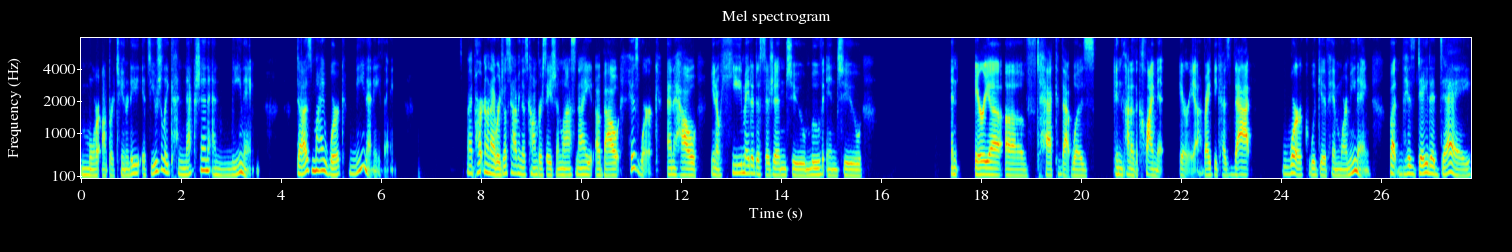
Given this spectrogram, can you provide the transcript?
more opportunity. It's usually connection and meaning. Does my work mean anything my partner and I were just having this conversation last night about his work and how, you know, he made a decision to move into an area of tech that was in kind of the climate area, right? Because that work would give him more meaning. But his day to day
